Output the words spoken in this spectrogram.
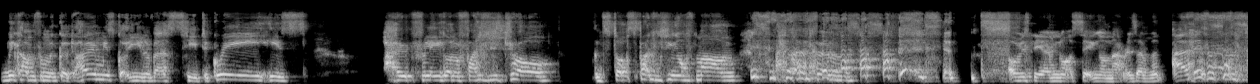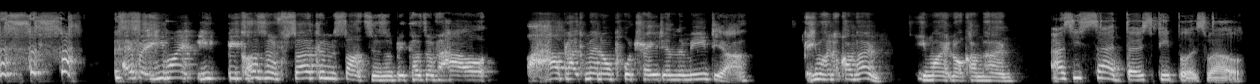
We come from a good home. He's got a university degree. He's hopefully going to find a job and stop sponging off mum. Obviously, I'm not sitting on that resentment. Eh, but he might, he, because of circumstances or because of how how black men are portrayed in the media, he might not come home. He might not come home. As you said, those people as well,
